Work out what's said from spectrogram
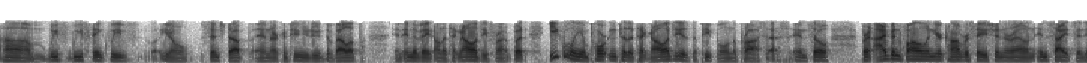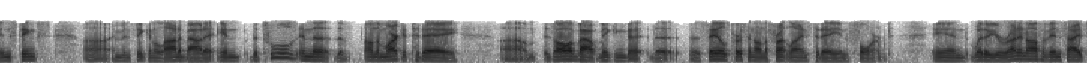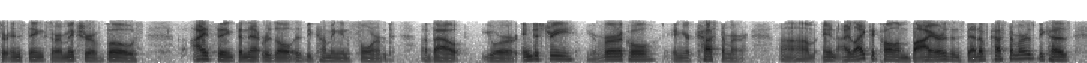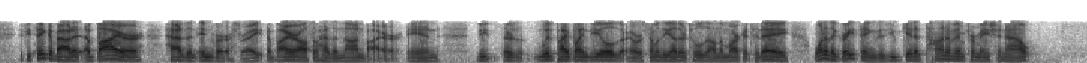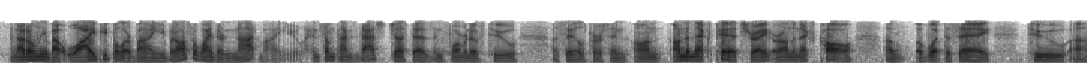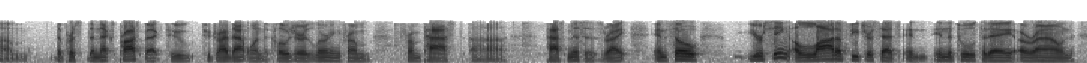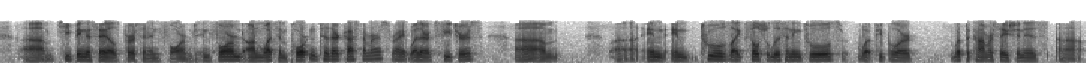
Um, we we think we've you know cinched up and are continuing to develop and innovate on the technology front. But equally important to the technology is the people and the process. And so, Brent, I've been following your conversation around insights and instincts. Uh, I've been thinking a lot about it. And the tools in the, the on the market today um, is all about making the, the, the salesperson on the front lines today informed. And whether you're running off of insights or instincts or a mixture of both, I think the net result is becoming informed about your industry, your vertical, and your customer. Um, and I like to call them buyers instead of customers because if you think about it, a buyer has an inverse, right? A buyer also has a non-buyer. And the, there's with pipeline deals or some of the other tools on the market today, one of the great things is you get a ton of information out not only about why people are buying you, but also why they're not buying you. And sometimes that's just as informative to a salesperson on on the next pitch, right, or on the next call of of what to say to um, the pers- the next prospect to to drive that one to closure is learning from from past uh, past misses, right? And so you're seeing a lot of feature sets in in the tools today around um, keeping the salesperson informed, informed on what's important to their customers, right? Whether it's features, um, uh, in in tools like social listening tools, what people are, what the conversation is uh,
